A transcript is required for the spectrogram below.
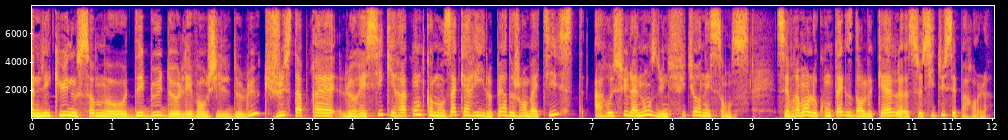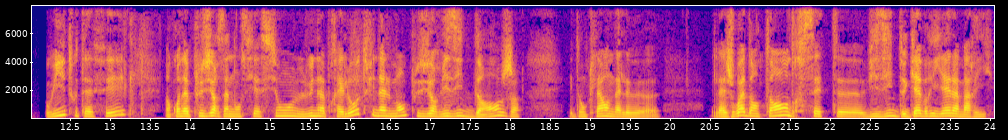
Anne Lécu, nous sommes au début de l'évangile de Luc, juste après le récit qui raconte comment Zacharie, le père de Jean-Baptiste, a reçu l'annonce d'une future naissance. C'est vraiment le contexte dans lequel se situent ces paroles. Oui, tout à fait. Donc on a plusieurs annonciations l'une après l'autre finalement, plusieurs visites d'anges. Et donc là on a la joie d'entendre cette euh, visite de Gabriel à Marie.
